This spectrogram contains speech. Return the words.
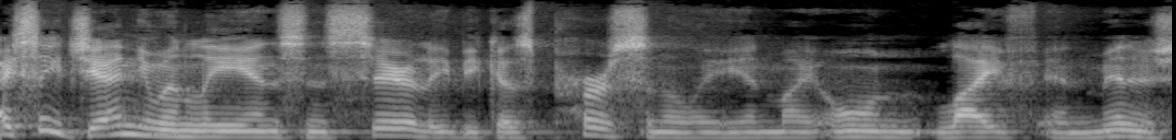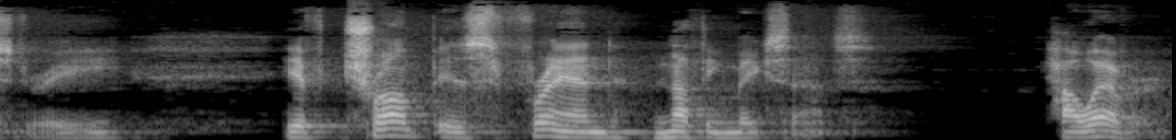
I say genuinely and sincerely because personally, in my own life and ministry, if Trump is friend, nothing makes sense. However,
